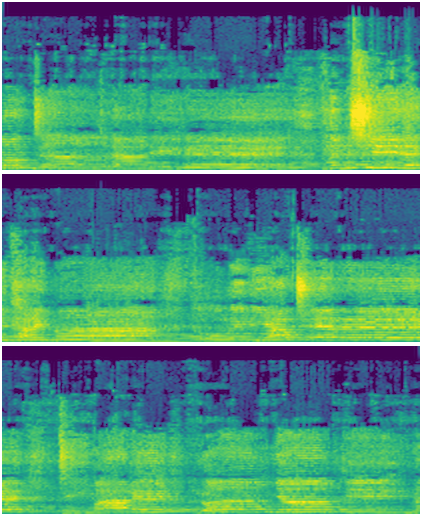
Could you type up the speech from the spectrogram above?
လုံးတန်းတာနေတယ်မရှိတဲ့ခိုင်မှာကိုယ်လေးတယောက်တည်းပဲဒီမှာလေလွန်မြပြေနှ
